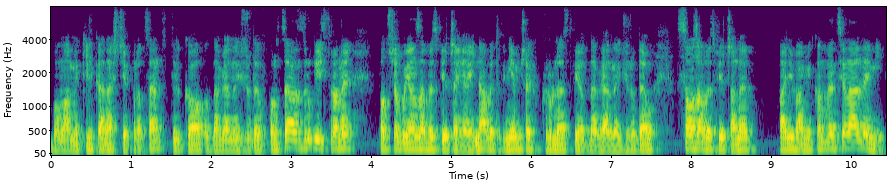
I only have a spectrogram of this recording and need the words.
bo mamy kilkanaście procent tylko odnawialnych źródeł w Polsce, a z drugiej strony potrzebują zabezpieczenia i nawet w Niemczech, w Królestwie odnawialnych źródeł są zabezpieczane paliwami konwencjonalnymi,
